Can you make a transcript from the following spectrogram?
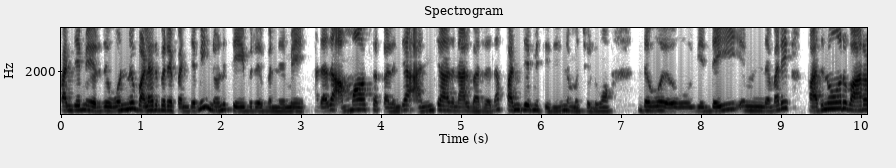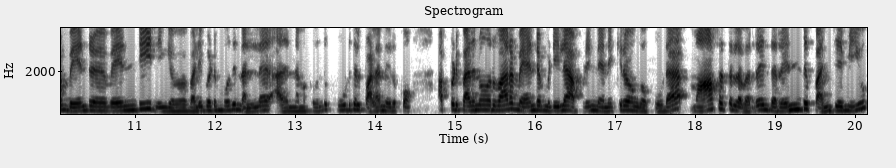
பஞ்சமி வருது. ஒன்று வளர்பிறை பஞ்சமி இன்னொன்று தேய்பிறை பஞ்சமி. அதாவது அமாவாசை கழிஞ்ச அஞ்சாவது நாள் வர்றது தான் பஞ்சமி திதின்னு நம்ம சொல்லுவோம். இந்த ஒ- டெய் இந்த மாதிரி பதினோரு வாரம் வேண்ட வேண்டி நீங்கள் வழிபடும்போது நல்ல அது நமக்கு வந்து கூடுதல் பலன் இருக்கும். அப்படி பதினோரு வாரம் வேண்ட முடியல அப்படின்னு நினைக்கிறவங்க கூட மாதத்தில் வர்ற இந்த ரெண்டு பஞ்சமியும்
